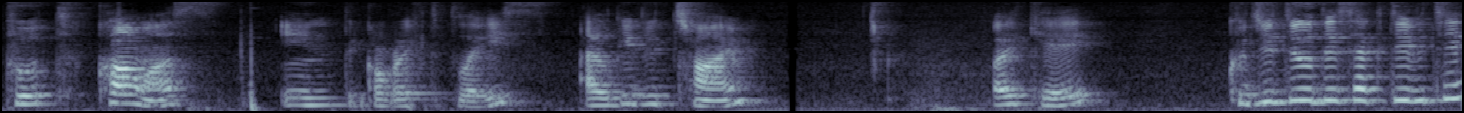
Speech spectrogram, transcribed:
put commas in the correct place. I'll give you time. Okay, could you do this activity?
